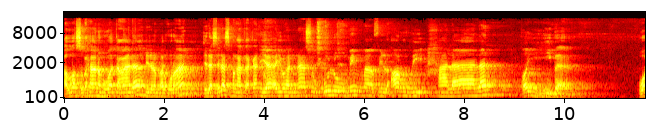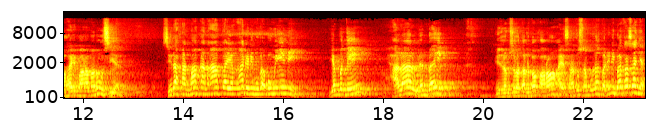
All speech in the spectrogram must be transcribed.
Allah Subhanahu wa taala di dalam Al-Qur'an jelas-jelas mengatakan ya ayuhan nasu kulu mimma fil ardi halalan thayyiban. Wahai para manusia, silahkan makan apa yang ada di muka bumi ini. Yang penting halal dan baik. Ini dalam surat Al-Baqarah ayat 168 ini batasannya.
